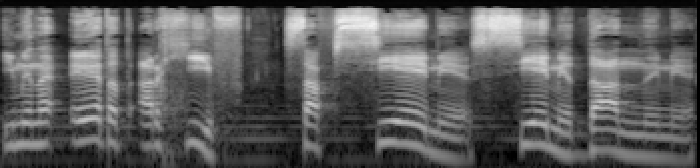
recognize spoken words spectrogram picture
Именно этот архив со всеми, всеми данными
